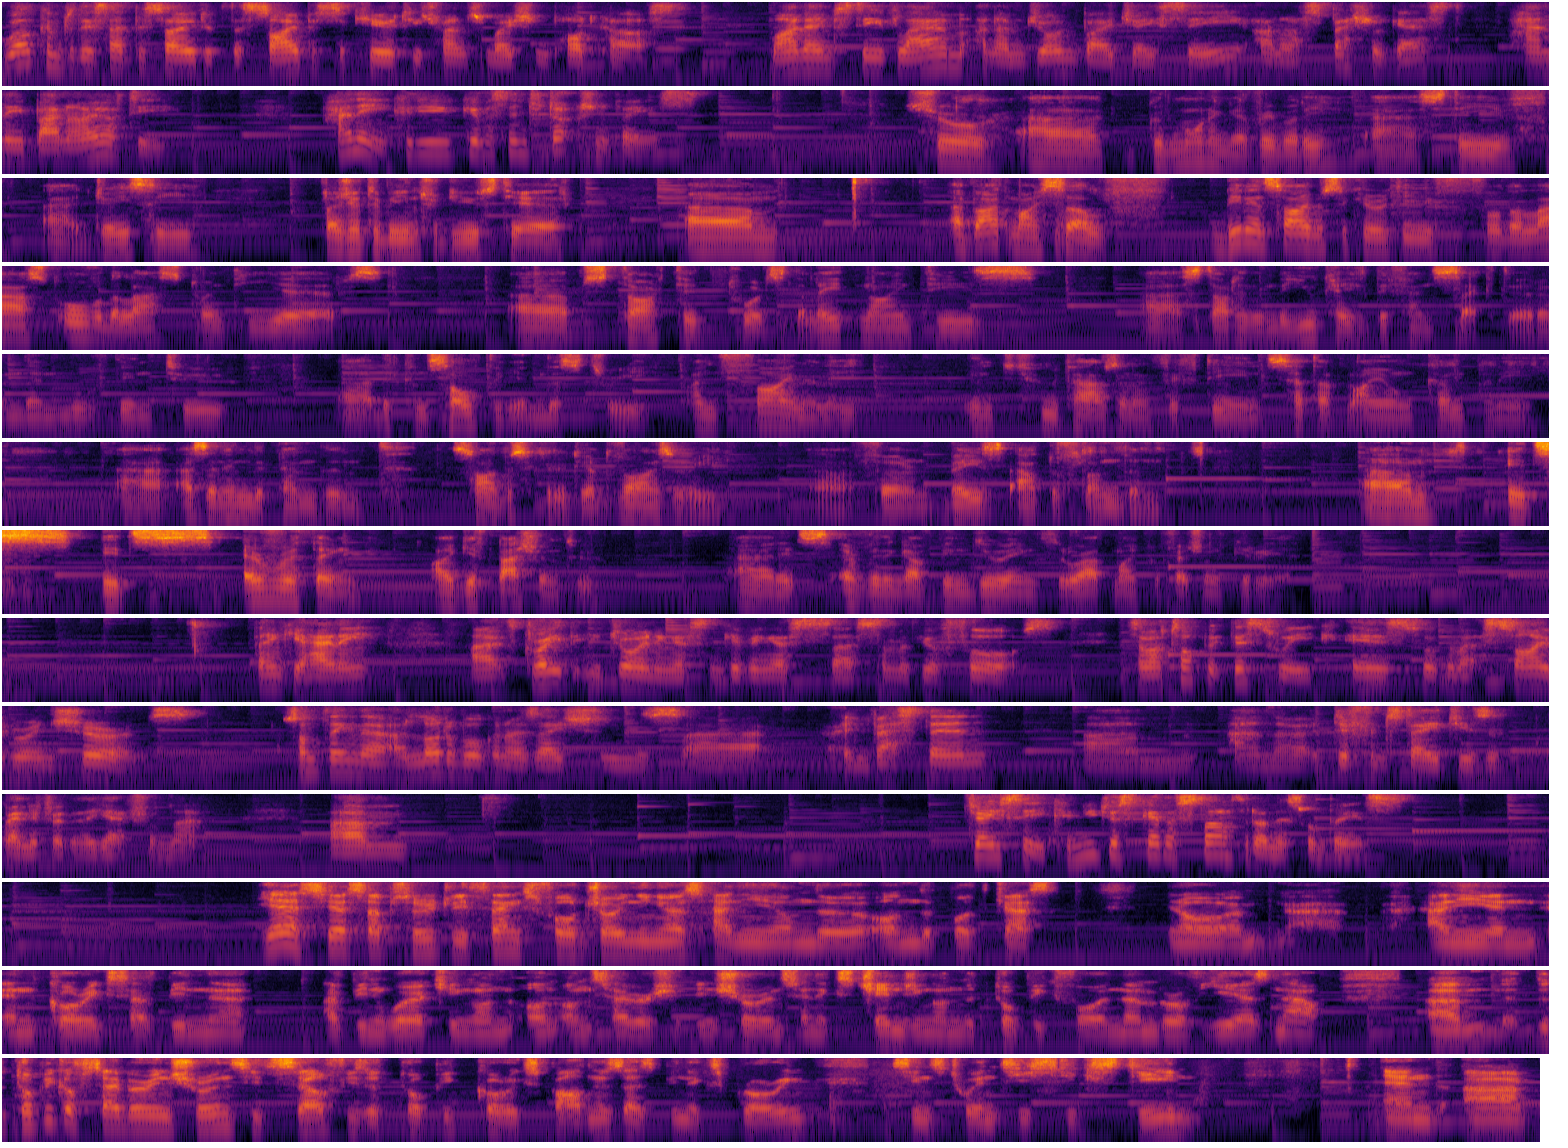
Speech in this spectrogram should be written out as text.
Welcome to this episode of the Cybersecurity Transformation Podcast. My name's Steve Lamb and I'm joined by JC and our special guest, Hani Banayoti. Hani, could you give us an introduction, please? Sure. Uh, good morning, everybody. Uh, Steve, uh, JC, pleasure to be introduced here. Um, about myself, been in cybersecurity for the last over the last 20 years. Uh, started towards the late 90s uh, started in the UK defense sector and then moved into uh, the consulting industry. And finally, in 2015, set up my own company uh, as an independent cybersecurity advisory uh, firm based out of London. Um, it's it's everything I give passion to, and it's everything I've been doing throughout my professional career. Thank you, Hani. Uh, it's great that you're joining us and giving us uh, some of your thoughts. So, our topic this week is talking about cyber insurance, something that a lot of organizations uh, invest in, um, and there are different stages of benefit they get from that. Um, JC, can you just get us started on this one, please? Yes, yes, absolutely. Thanks for joining us, Hani, on the on the podcast. You know, um, uh, Hani and and Corix have been uh, I've been working on, on, on cyber insurance and exchanging on the topic for a number of years now. Um, the topic of cyber insurance itself is a topic Corix Partners has been exploring since 2016. And uh,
